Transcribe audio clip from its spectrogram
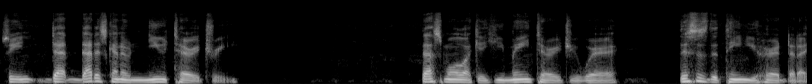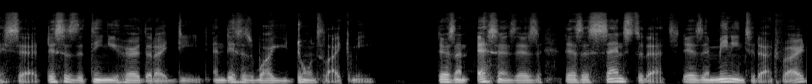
So you, that that is kind of new territory. That's more like a humane territory where this is the thing you heard that I said. This is the thing you heard that I did, and this is why you don't like me there's an essence there's there's a sense to that. There's a meaning to that right?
